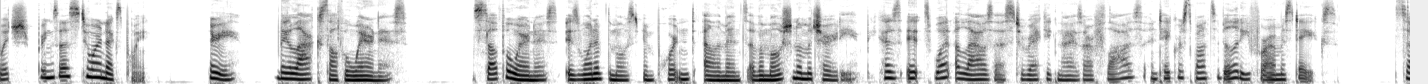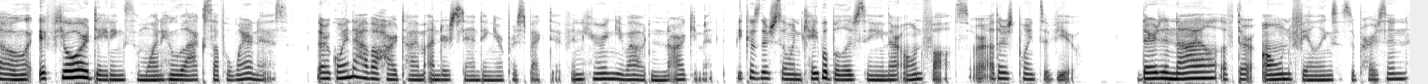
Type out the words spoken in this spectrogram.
Which brings us to our next point. Three, they lack self-awareness. Self-awareness is one of the most important elements of emotional maturity because it's what allows us to recognize our flaws and take responsibility for our mistakes. So if you're dating someone who lacks self-awareness, they're going to have a hard time understanding your perspective and hearing you out in an argument because they're so incapable of seeing their own faults or others' points of view. Their denial of their own failings as a person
